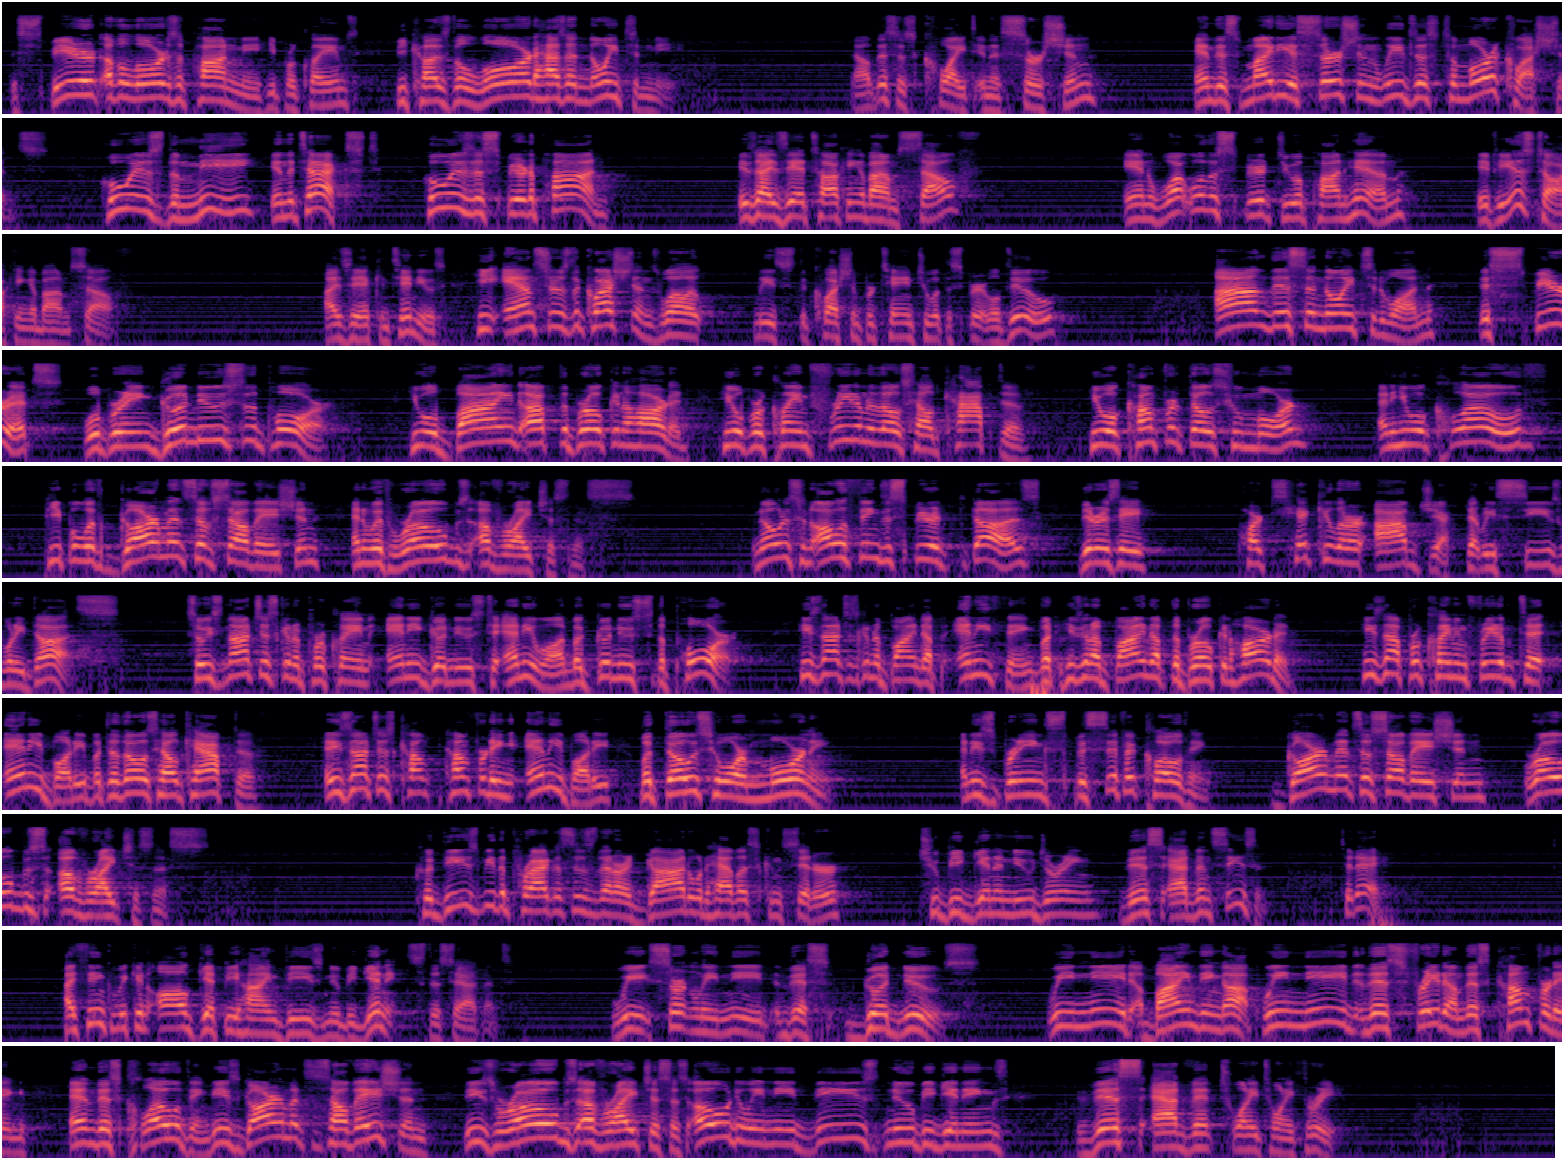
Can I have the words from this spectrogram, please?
The Spirit of the Lord is upon me, he proclaims, because the Lord has anointed me now, this is quite an assertion. And this mighty assertion leads us to more questions. Who is the me in the text? Who is the Spirit upon? Is Isaiah talking about himself? And what will the Spirit do upon him if he is talking about himself? Isaiah continues. He answers the questions. Well, at least the question pertaining to what the Spirit will do. On this anointed one, the Spirit will bring good news to the poor. He will bind up the brokenhearted. He will proclaim freedom to those held captive. He will comfort those who mourn, and he will clothe people with garments of salvation and with robes of righteousness. Notice in all the things the Spirit does, there is a particular object that receives what he does. So he's not just going to proclaim any good news to anyone, but good news to the poor. He's not just going to bind up anything, but he's going to bind up the brokenhearted. He's not proclaiming freedom to anybody, but to those held captive. And he's not just com- comforting anybody, but those who are mourning. And he's bringing specific clothing, garments of salvation, robes of righteousness. Could these be the practices that our God would have us consider to begin anew during this Advent season today? I think we can all get behind these new beginnings this Advent. We certainly need this good news. We need a binding up. We need this freedom, this comforting, and this clothing, these garments of salvation, these robes of righteousness. Oh, do we need these new beginnings this Advent 2023?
